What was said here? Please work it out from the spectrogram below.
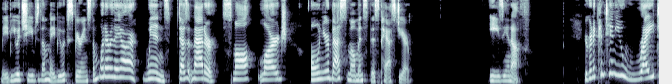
maybe you achieved them, maybe you experienced them, whatever they are, wins, doesn't matter, small, large, Own your best moments this past year. Easy enough. You're going to continue right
